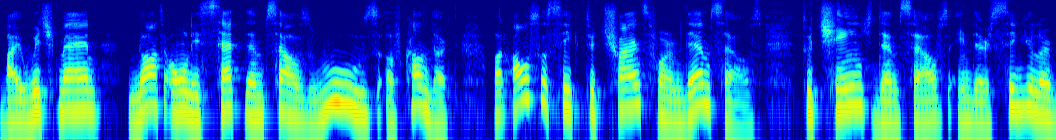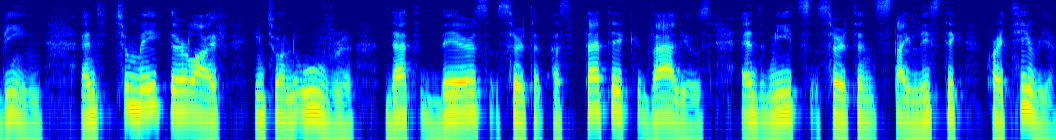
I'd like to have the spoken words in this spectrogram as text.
by which men not only set themselves rules of conduct, but also seek to transform themselves, to change themselves in their singular being, and to make their life into an oeuvre that bears certain aesthetic values and meets certain stylistic criteria.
